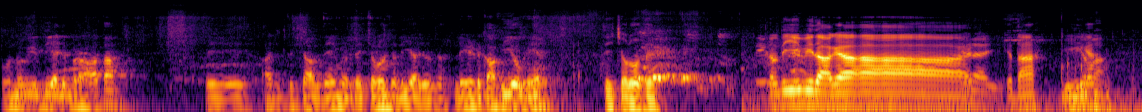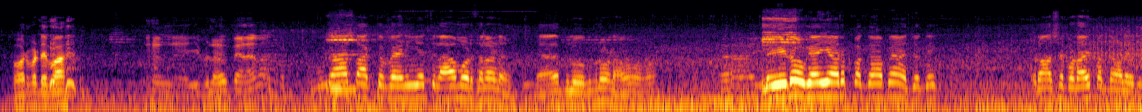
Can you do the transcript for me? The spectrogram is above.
ਸੋਨੂ ਵੀਰ ਦੀ ਅੱਜ ਬਰਾਤ ਆ, ਤੇ ਅੱਜ ਤੇ ਚੱਲਦੇ ਆ ਮਿਲਦੇ। ਚਲੋ ਚੱਲੀ ਆਜੋ ਫਿਰ। ਲੇਟ ਕਾਫੀ ਹੋ ਗਏ ਆ, ਤੇ ਚਲੋ ਫਿਰ। ਕੁਲਦੀਪ ਵੀਰ ਆ ਗਿਆ। ਕਿਦਾਂ? ਠੀਕ ਆ? ਹੋਰ ਵੱਡੇ ਪਾ ਜੀ ਬਲੌਗ ਪੈਣਾ ਵਾ ਪੂਰਾ ਤੱਕ ਪੈਣੀ ਆ, ਚਲਾ ਮੋਟਰਸਾਈਕਲ ਮੈਂ ਤਾਂ ਬਲੌਗ ਬਣਾਉਣਾ ਵਾ, ਮਾਮਾ। ਲੇਟ ਹੋ ਗਿਆ ਯਾਰ, ਪੱਗਾਂ ਭੈਣ ਚੋਕੇ ਰਸ਼ ਬੜਾ ਹੀ ਪੱਗਾਂ ਵਾਲੇ ਦੇ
